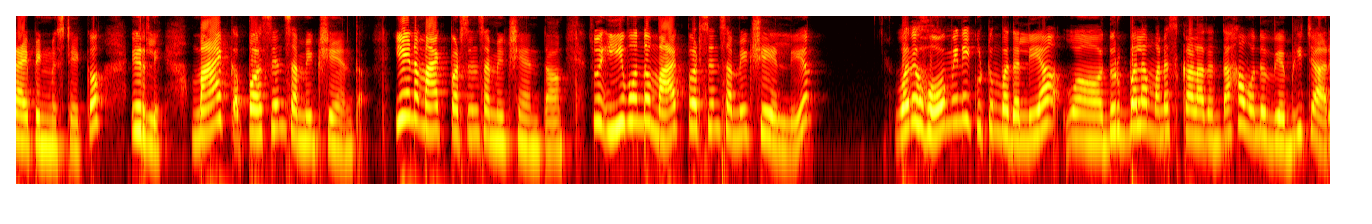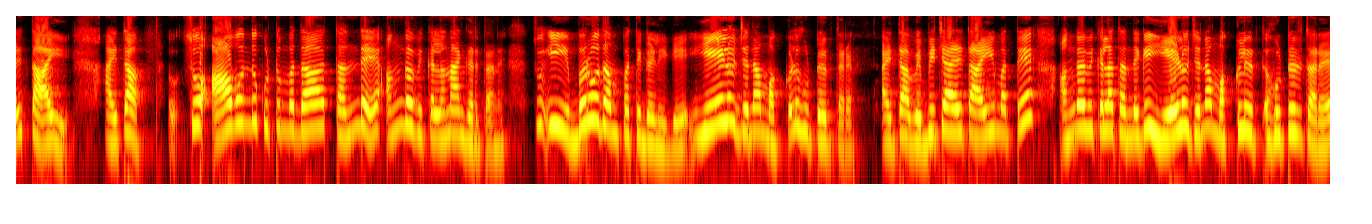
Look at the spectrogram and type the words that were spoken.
ಟೈಪಿಂಗ್ ಮಿಸ್ಟೇಕ್ ಇರಲಿ. ಮ್ಯಾಕ್ ಪರ್ಸನ್ ಸಮೀಕ್ಷೆ ಅಂತ. ಏನು ಮ್ಯಾಕ್ ಪರ್ಸನ್ ಸಮೀಕ್ಷೆ ಅಂತ? ಸೊ ಈ ಒಂದು ಮ್ಯಾಕ್ ಪರ್ಸನ್ ಸಮೀಕ್ಷೆಯಲ್ಲಿ ಒಂದು ಹೋಮಿನಿ ಕುಟುಂಬದಲ್ಲಿಯ ದುರ್ಬಲ ಮನಸ್ಕಳಾದಂತಹ ಒಂದು ವ್ಯಭಿಚಾರಿ ತಾಯಿ. ಆಯಿತಾ? ಸೊ, ಆ ಒಂದು ಕುಟುಂಬದ ತಂದೆ ಅಂಗವಿಕಲನಾಗಿರ್ತಾನೆ. ಸೊ, ಈ ಇಬ್ಬರು ದಂಪತಿಗಳಿಗೆ ಏಳು ಜನ ಮಕ್ಕಳು ಹುಟ್ಟಿರ್ತಾರೆ. ಆಯಿತಾ? ವ್ಯಭಿಚಾರಿ ತಾಯಿ ಮತ್ತು ಅಂಗವಿಕಲ ತಂದೆಗೆ ಏಳು ಜನ ಮಕ್ಕಳು ಇರ್ತ, ಹುಟ್ಟಿರ್ತಾರೆ.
